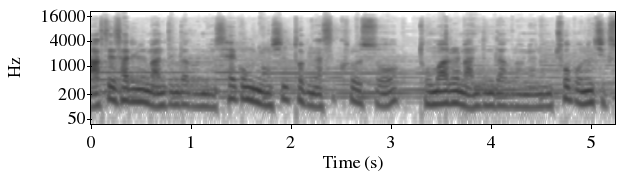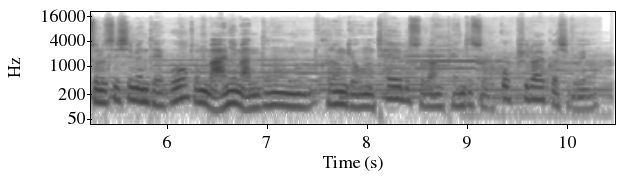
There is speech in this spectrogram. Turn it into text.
악세사리를 만든다 그러면 세공용 실톱이나 스크롤소, 도마를 만든다 그러면 초보는 직소를 쓰시면 되고 좀 많이 만드는 그런 경우는 테이블소랑 밴드소가 꼭 필요할 것이고요.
